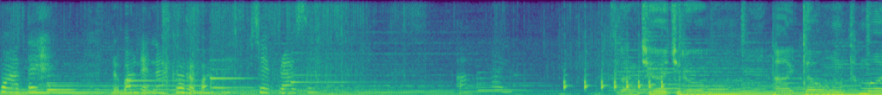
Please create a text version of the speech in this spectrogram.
ខ្វល់ទេរបស់អ្នកណាក៏របស់ដែរខ្ចីប្រាសិនស្លឹងឈើជ្រុំអាចដុំថ្មី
